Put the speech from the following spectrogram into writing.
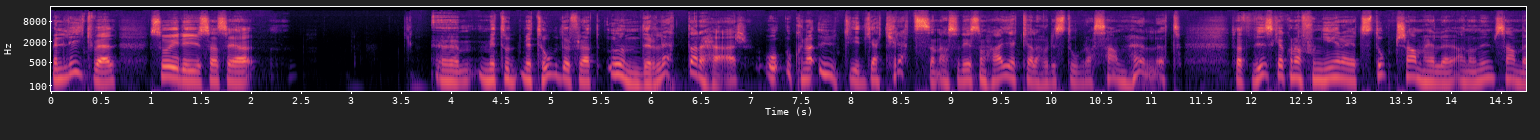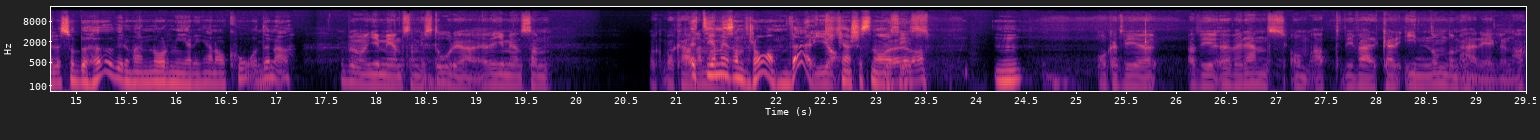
Men likväl så är det ju så att säga eh, metod, metoder för att underlätta det här och, och kunna utvidga kretsen, alltså det som Hayek kallar för det stora samhället. Så att vi ska kunna fungera i ett stort samhälle, anonymt samhälle, så behöver vi de här normeringarna och koderna. Mm. Det blir en gemensam historia, eller gemensam... Vad, vad kallar Ett man gemensamt ramverk Ja, kanske snarare. Mm. Och att vi, är, att vi är överens om att vi verkar inom de här reglerna.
